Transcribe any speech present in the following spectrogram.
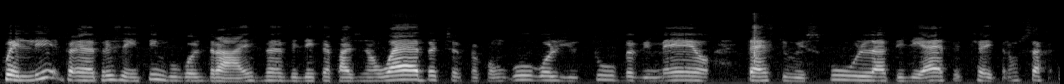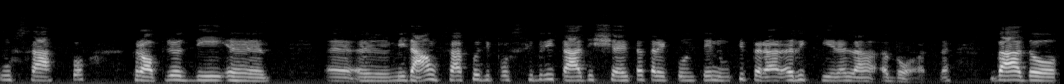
quelli eh, presenti in Google Drive. Vedete pagina web, cerca con Google, YouTube, Vimeo, testi school, PDF, eccetera, un, sac- un sacco proprio di, eh, eh, mi dà un sacco di possibilità di scelta tra i contenuti per arricchire la board. Vado,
